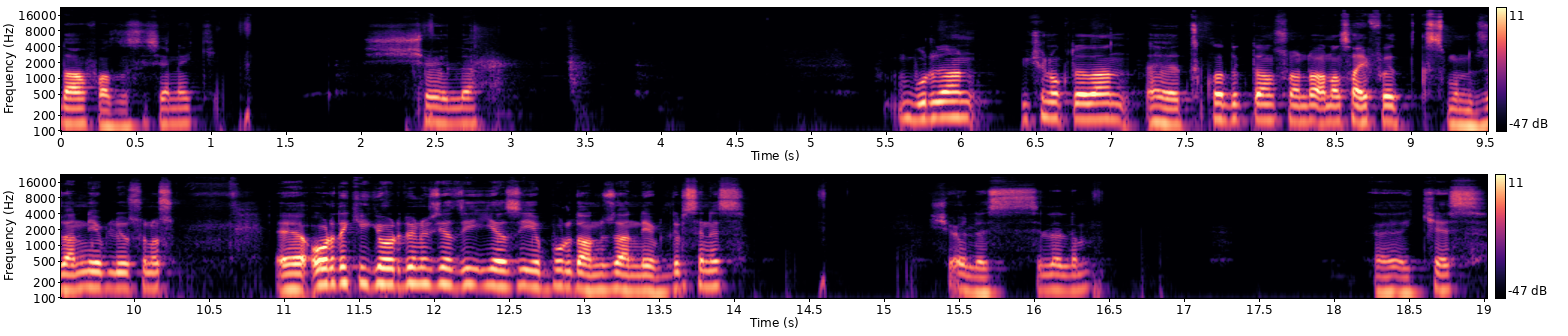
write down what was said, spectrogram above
daha fazla seçenek. Şöyle. Buradan 3 noktadan e, tıkladıktan sonra ana sayfa kısmını düzenleyebiliyorsunuz. E, oradaki gördüğünüz yazıyı, yazıyı buradan düzenleyebilirsiniz. Şöyle silelim. E, kes.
